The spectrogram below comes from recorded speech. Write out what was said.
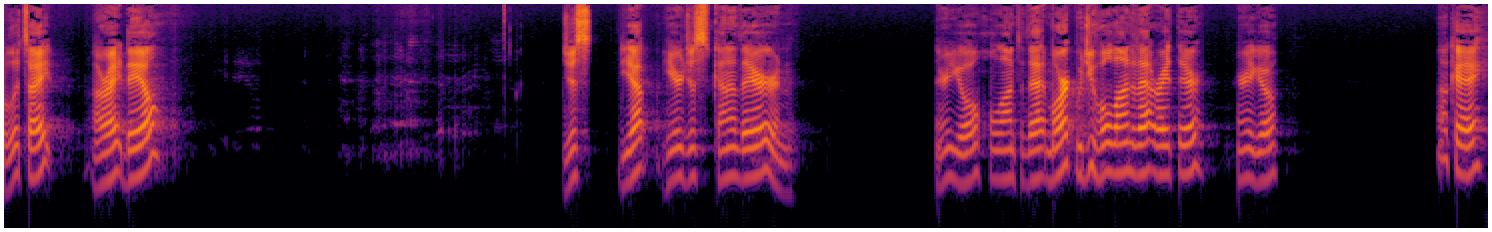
Pull it tight. All right, Dale. Just, yep, here, just kind of there. And there you go. Hold on to that. Mark, would you hold on to that right there? There you go. Okay.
